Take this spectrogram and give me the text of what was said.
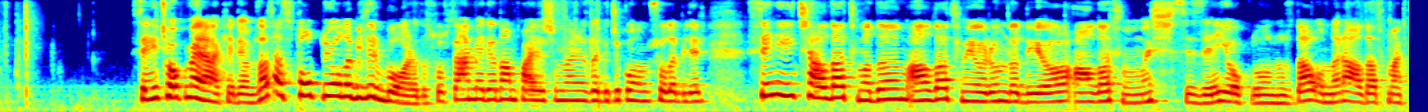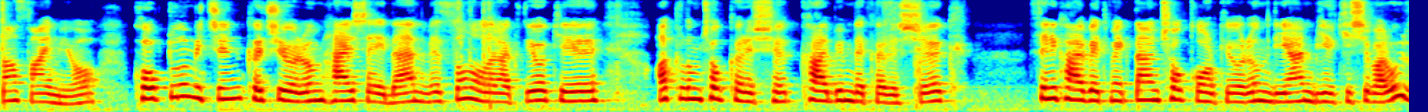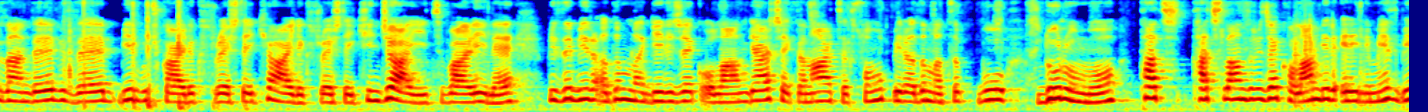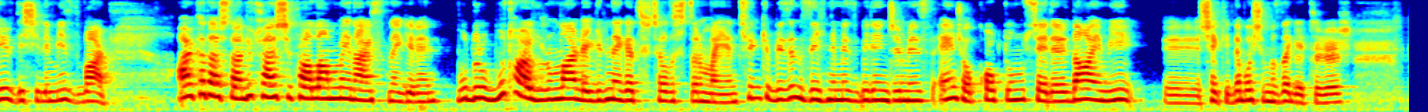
Seni çok merak ediyorum. Zaten stopluyor olabilir bu arada. Sosyal medyadan paylaşımlarınıza gıcık olmuş olabilir. Seni hiç aldatmadım, aldatmıyorum da diyor. Aldatmamış sizi yokluğunuzda. Onları aldatmaktan saymıyor. Korktuğum için kaçıyorum her şeyden ve son olarak diyor ki aklım çok karışık, kalbim de karışık. Seni kaybetmekten çok korkuyorum diyen bir kişi var. O yüzden de bize bir buçuk aylık süreçte, iki aylık süreçte, ikinci ay itibariyle bize bir adımla gelecek olan gerçekten artık somut bir adım atıp bu durumu taç, taçlandıracak olan bir elimiz, bir dişilimiz var. Arkadaşlar lütfen şifalanma enerjisine girin. Bu durum, bu tarz durumlarla ilgili negatif çalıştırmayın. Çünkü bizim zihnimiz, bilincimiz en çok korktuğumuz şeyleri daimi e, şekilde başımıza getirir.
